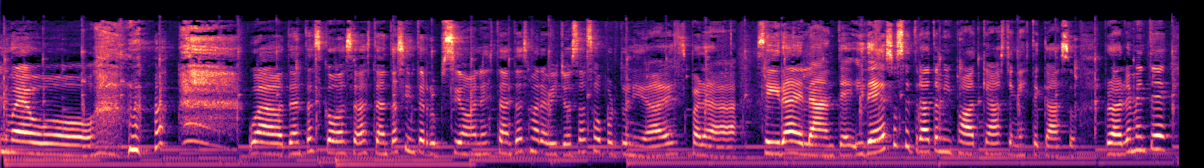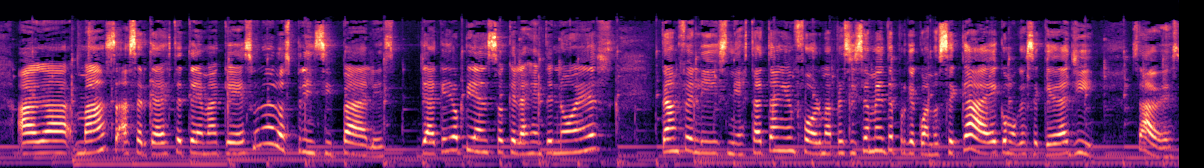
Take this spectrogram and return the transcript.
De nuevo. wow, tantas cosas, tantas interrupciones, tantas maravillosas oportunidades para seguir adelante. Y de eso se trata mi podcast en este caso. Probablemente haga más acerca de este tema que es uno de los principales, ya que yo pienso que la gente no es tan feliz ni está tan en forma precisamente porque cuando se cae como que se queda allí, ¿sabes?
